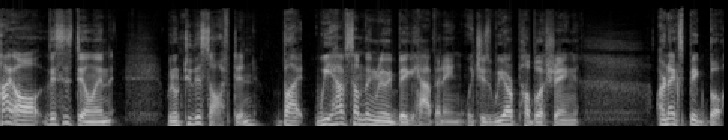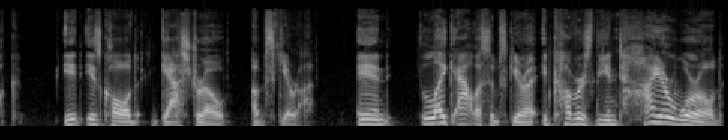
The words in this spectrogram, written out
Hi, all. This is Dylan. We don't do this often, but we have something really big happening, which is we are publishing our next big book. It is called Gastro Obscura. And like Atlas Obscura, it covers the entire world,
